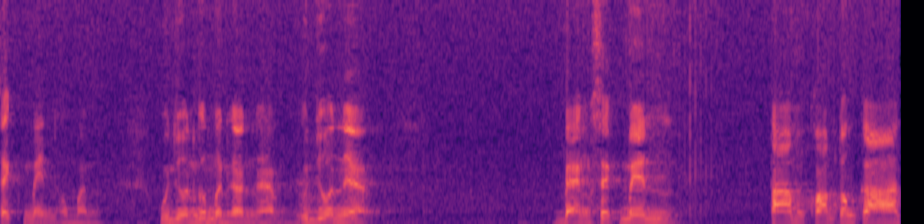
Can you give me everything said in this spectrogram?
segment ของมันหุ่นยนต์ก็เหมือนกันนะครับหุ่นยนต์เนี่ย แบ่งเซกเมนต์ตามความต้องการ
